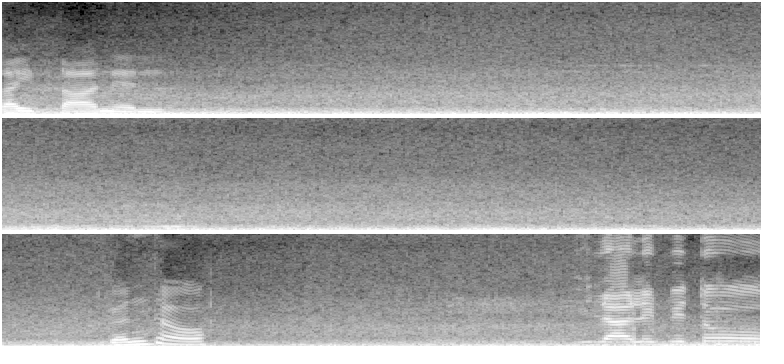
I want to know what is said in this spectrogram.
Light tunnel. Ganda oh. ilalim nito,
